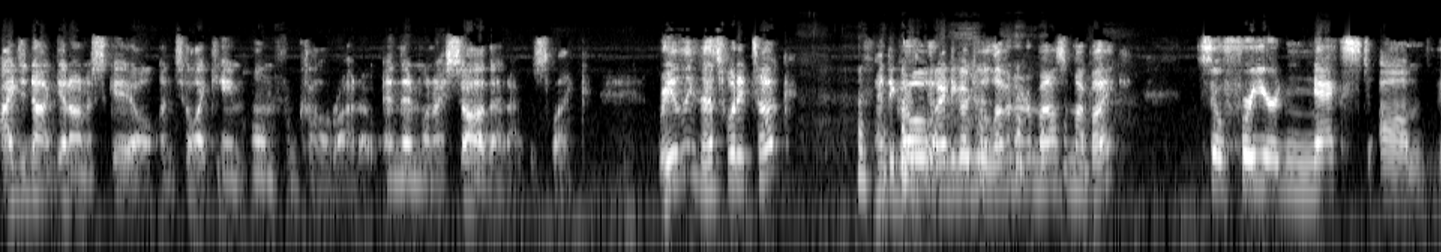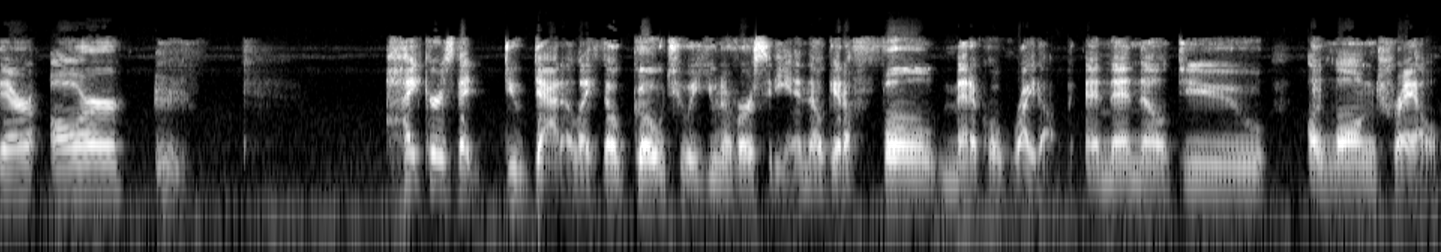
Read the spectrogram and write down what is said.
I did not get on a scale until I came home from Colorado, and then when I saw that, I was like, "Really? That's what it took." I had to go. I had to go do 1,100 miles on my bike. So for your next, um, there are hikers that do data. Like they'll go to a university and they'll get a full medical write up, and then they'll do a long trail.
